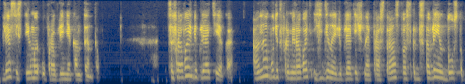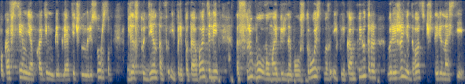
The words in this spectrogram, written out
для системы управления контентом. Цифровая библиотека – она будет формировать единое библиотечное пространство с предоставлением доступа ко всем необходимым библиотечным ресурсам для студентов и преподавателей с любого мобильного устройства или компьютера в режиме 24 на 7.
